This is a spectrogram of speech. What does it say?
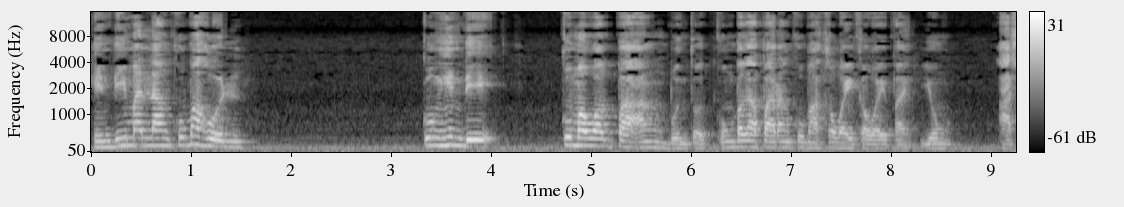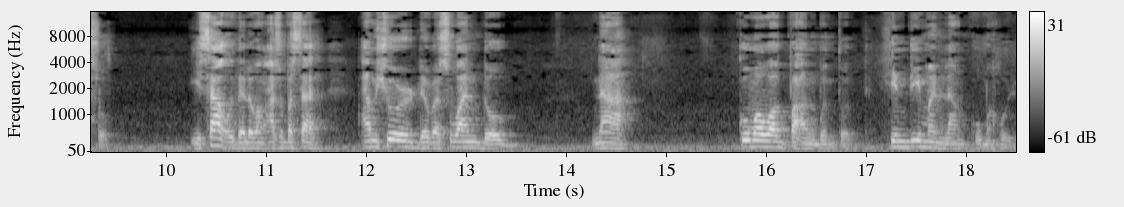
Hindi man lang kumahol, kung hindi, kumawag pa ang buntot. Kung baga parang kumakaway-kaway pa yung aso. Isa o dalawang aso. Basta, I'm sure there was one dog na kumawag pa ang buntot. Hindi man lang kumahol.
